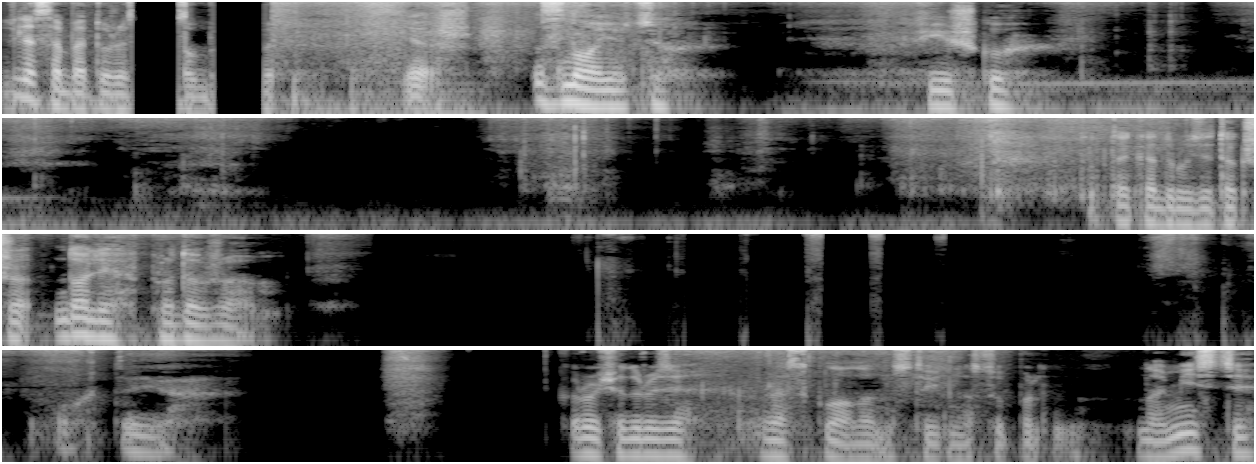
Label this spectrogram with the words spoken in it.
для себе теж зробив. Я ж знаю цю фішку. Тут таке, друзі, так що далі продовжуємо. Ти. Коротше, друзі, вже склало стоїть на супер на місці.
